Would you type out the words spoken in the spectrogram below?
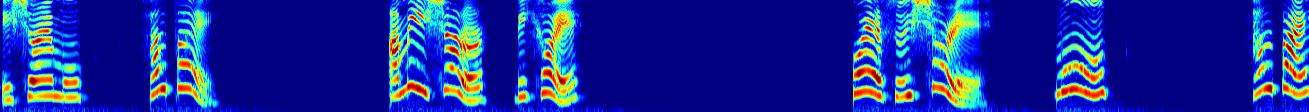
ঈশ্বৰে মোক ভাল পায়। আমি ঈশ্বৰৰ বিষয়ে কৈ আছোঁ ঈশ্বৰে মোক ভাল পায়।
